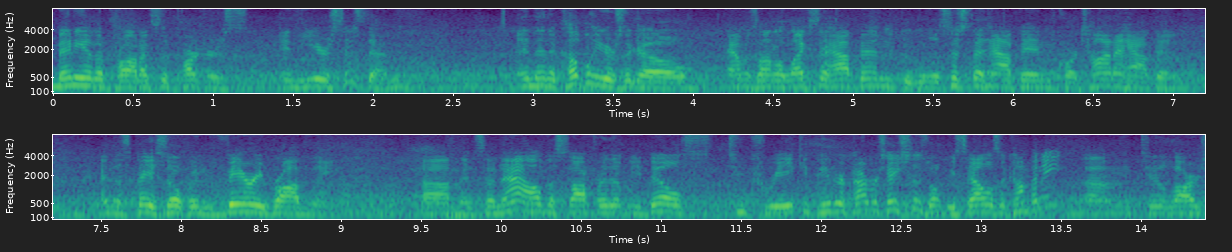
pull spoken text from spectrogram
many other products with partners in the years since then. And then a couple years ago, Amazon Alexa happened, Google Assistant happened, Cortana happened, and the space opened very broadly. Um, and so now the software that we built to create computer conversations what we sell as a company um, to large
